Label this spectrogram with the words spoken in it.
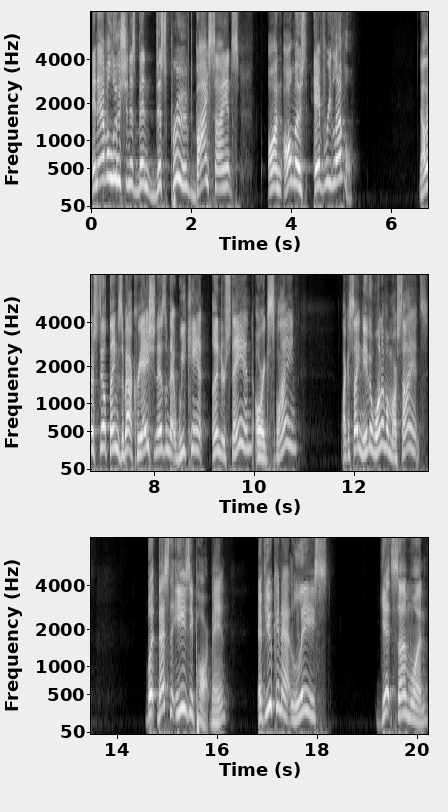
And evolution has been disproved by science on almost every level. Now, there's still things about creationism that we can't understand or explain. Like I say, neither one of them are science. But that's the easy part, man. If you can at least get someone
